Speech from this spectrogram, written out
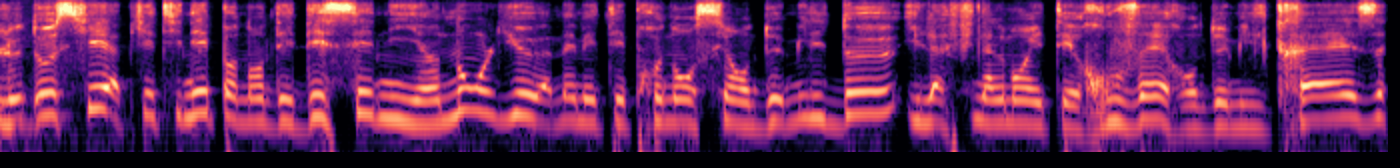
Le dossier a piétiné pendant des décennies. Un non-lieu a même été prononcé en 2002. Il a finalement été rouvert en 2013.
